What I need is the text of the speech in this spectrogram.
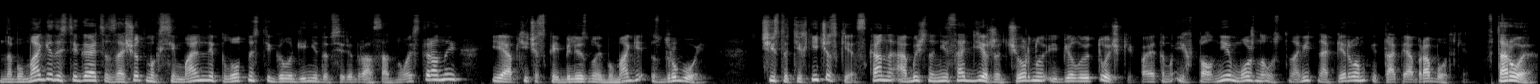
на бумаге достигается за счет максимальной плотности галогенидов серебра с одной стороны и оптической белизной бумаги с другой. Чисто технически сканы обычно не содержат черную и белую точки, поэтому их вполне можно установить на первом этапе обработки. Второе.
